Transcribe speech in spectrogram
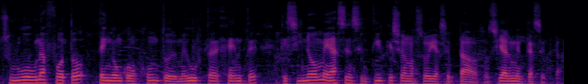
subo una foto tenga un conjunto de me gusta de gente que si no me hacen sentir que yo no soy aceptado, socialmente aceptado.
